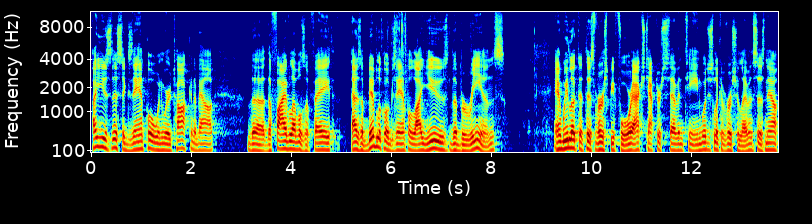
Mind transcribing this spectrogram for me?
I use this example when we're talking about the, the five levels of faith. As a biblical example, I use the Bereans. And we looked at this verse before, Acts chapter 17. We'll just look at verse 11. It says, Now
